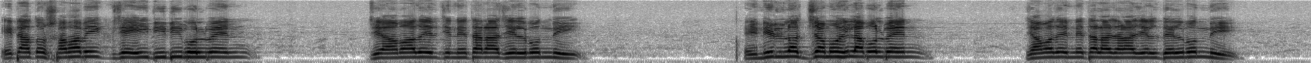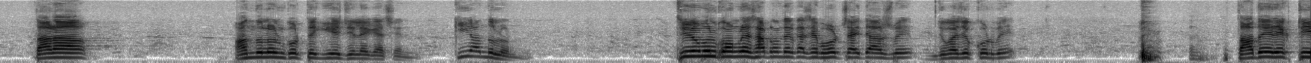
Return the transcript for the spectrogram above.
এটা তো স্বাভাবিক যে এই দিদি বলবেন যে, আমাদের যে নেতারা জেলবন্দি, এই নির্লজ্জা মহিলা বলবেন যে আমাদের নেতারা যারা জেল, দেলবন্দি, তারা আন্দোলন করতে গিয়ে জেলে গেছেন। কি আন্দোলন? তৃণমূল কংগ্রেস আপনাদের কাছে ভোট চাইতে আসবে, যোগাযোগ করবে। তাদের একটি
